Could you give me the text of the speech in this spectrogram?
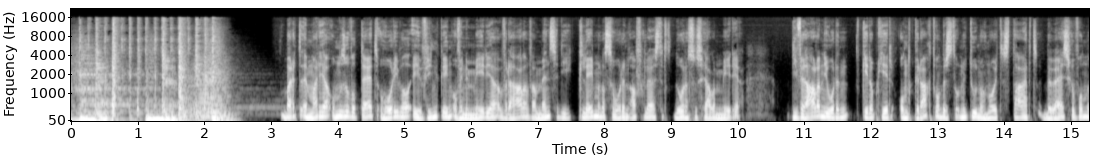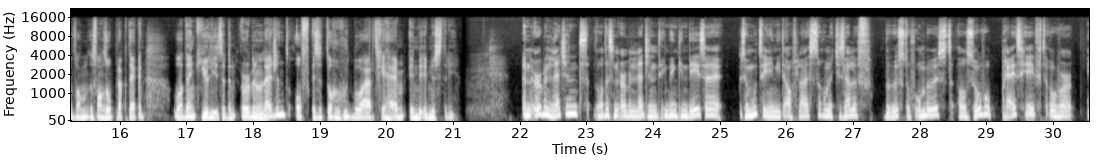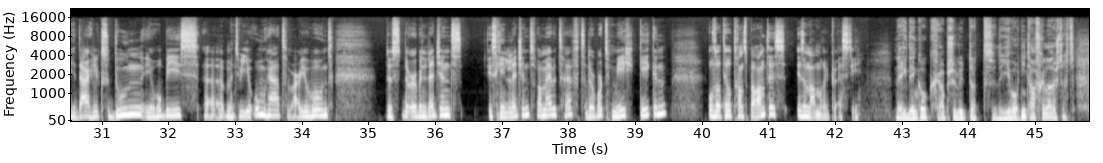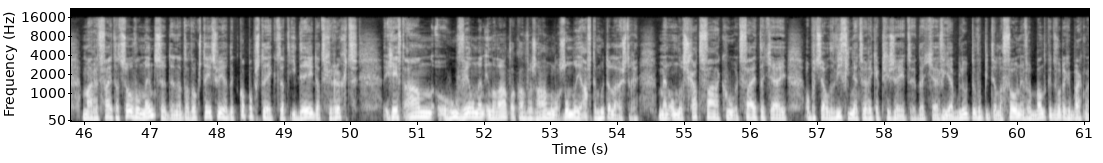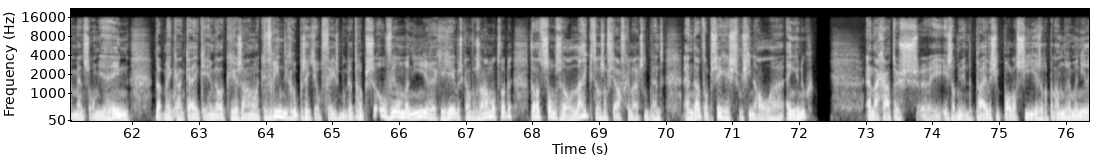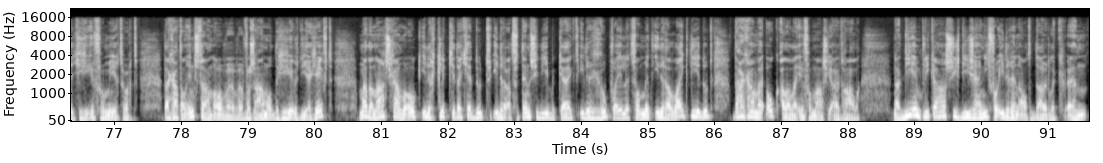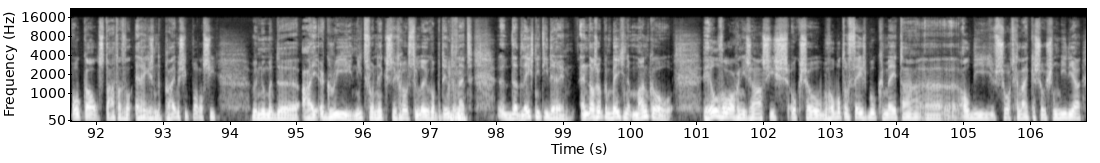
Bart en Maria, om de zoveel tijd hoor je wel in je vriendenkring of in de media verhalen van mensen die claimen dat ze worden afgeluisterd door een sociale media. Die verhalen die worden keer op keer ontkracht, want er is tot nu toe nog nooit staart bewijs gevonden van, van zo'n praktijken. Wat denken jullie, is het een urban legend of is het toch een goed bewaard geheim in de industrie? Een urban legend, wat is een urban legend? Ik denk in deze, ze moeten je niet afluisteren omdat je zelf bewust of onbewust al zoveel prijs geeft over je dagelijkse doen, je hobby's, uh, met wie je omgaat, waar je woont. Dus de urban legend is geen legend wat mij betreft. Er wordt meegekeken. Of dat heel transparant is, is een andere kwestie. Nee, ik denk ook absoluut dat je wordt niet afgeluisterd. Maar het feit dat zoveel mensen, en dat dat ook steeds weer de kop opsteekt, dat idee, dat gerucht, geeft aan hoeveel men inderdaad al kan verzamelen zonder je af te moeten luisteren. Men onderschat vaak hoe het feit dat jij op hetzelfde wifi-netwerk hebt gezeten, dat jij via Bluetooth op je telefoon in verband kunt worden gebracht met mensen om je heen, dat men kan kijken in welke gezamenlijke vriendengroepen zit je op Facebook, dat er op zoveel manieren gegevens kan verzameld worden, dat het soms wel lijkt alsof je afgeluisterd bent. En dat op zich is misschien al uh, eng genoeg. En dat gaat dus, eh, is dat nu in de privacy policy, is dat op een andere manier dat je geïnformeerd wordt? Daar gaat dan in staan, oh, we, we verzamelen de gegevens die jij geeft. Maar daarnaast gaan we ook ieder klikje dat jij doet, iedere advertentie die je bekijkt, iedere groep waar je lid van bent, iedere like die je doet, daar gaan wij ook allerlei informatie uithalen. Nou, die implicaties die zijn niet voor iedereen altijd duidelijk. En ook al staat dat wel ergens in de privacy policy. We noemen de I agree niet voor niks de grootste leugen op het internet. Dat leest niet iedereen. En dat is ook een beetje het manco. Heel veel organisaties, ook zo bijvoorbeeld een Facebook, Meta, uh, al die soortgelijke social media.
